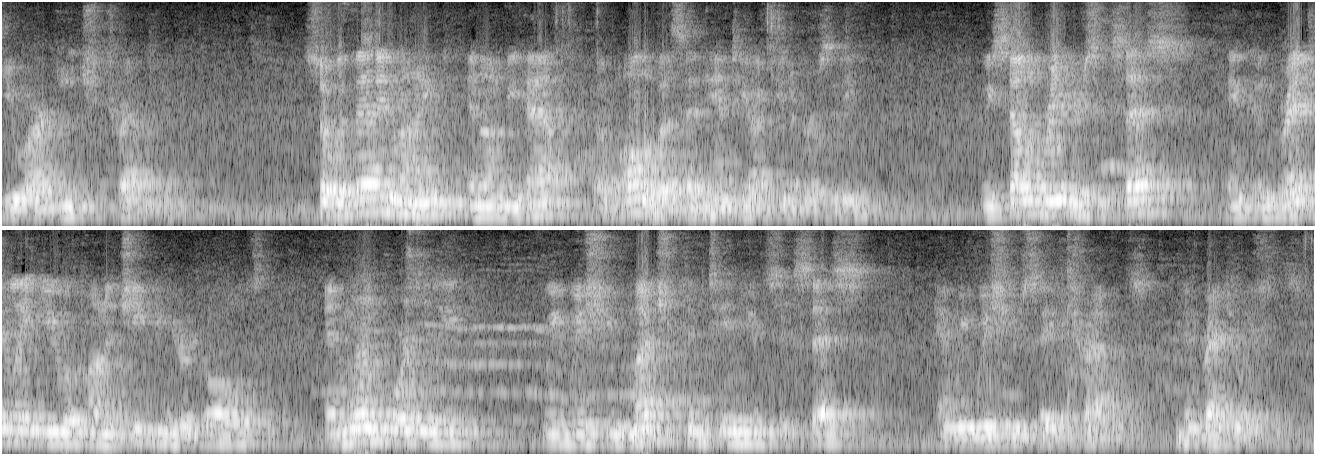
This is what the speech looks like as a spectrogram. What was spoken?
you are each traveling. So with that in mind, and on behalf of all of us at Antioch University, we celebrate your success and congratulate you upon achieving your goals, and more importantly, we wish you much continued success and we wish you safe travels. Congratulations.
